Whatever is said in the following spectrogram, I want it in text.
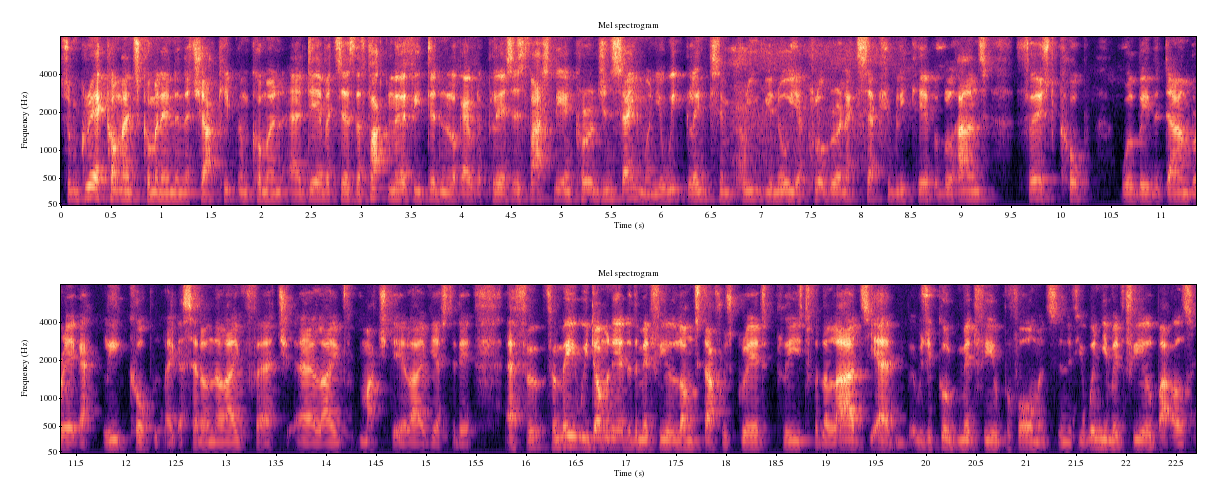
Some great comments coming in in the chat. Keep them coming. Uh, David says the fact Murphy didn't look out of place is vastly encouraging sign. When your weak links improve, you know your club are in exceptionally capable hands. First cup will be the dam breaker League Cup, like I said on the live uh, uh, live match day live yesterday. Uh, for, for me, we dominated the midfield. Longstaff was great. Pleased for the lads. Yeah, it was a good midfield performance. And if you win your midfield battles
